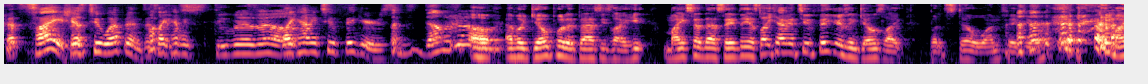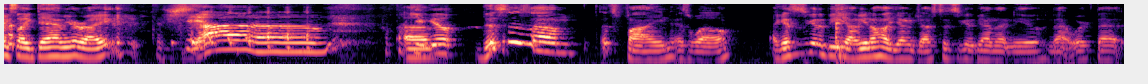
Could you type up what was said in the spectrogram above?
That's tight. She has two weapons. It's like having stupid as hell. like having two figures. that's dumb as hell. Oh, and but Gil put it best. He's like, he Mike said that same thing. It's like having two figures, and Gil's like, but it's still one figure. and Mike's like, damn, you're right. Shit. Got him. Fuck Um, you, Gil. This is um, it's fine as well. I guess it's gonna be. Um, you know how Young Justice is gonna be on that new network that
